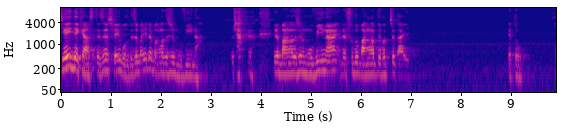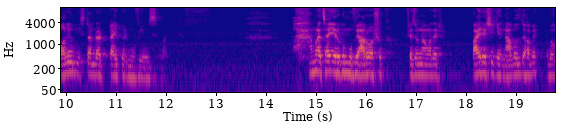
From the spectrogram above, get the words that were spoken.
যেই দেখে আসতেছে সেই বলতেছে, ভাই, এটা বাংলাদেশের মুভি না। এটা বাংলাদেশের মুভি না, এটা শুধু বাংলাতে হচ্ছে, তাই এত হলিউড স্ট্যান্ডার্ড টাইপের মুভি হয়েছে, ভাই। আমরা চাই এরকম মুভি আরও আসুক, সেজন্য আমাদের পাইরেসিকে না বলতে হবে এবং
